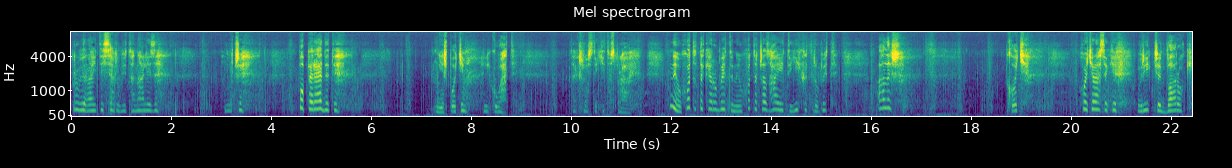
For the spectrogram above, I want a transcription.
провірайтеся, робіть аналізи. Лучше попередити, ніж потім лікувати. Так що ось такі то справи. Неохота таке робити, неохота час гаяти, їхати, робити. Але ж хоч, хоч раз яких в рік чи два роки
